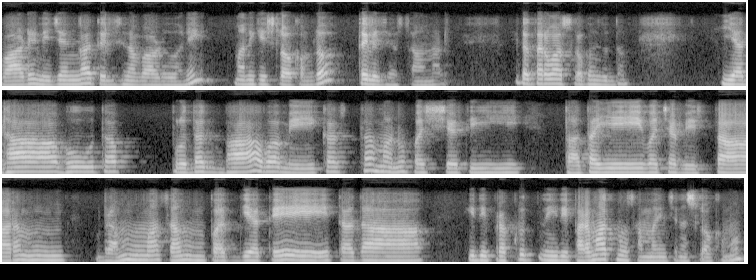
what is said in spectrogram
వాడి నిజంగా తెలిసినవాడు అని మనకి శ్లోకంలో తెలియజేస్తా ఉన్నాడు. ఇక తర్వాత శ్లోకం చూద్దాం. యథాభూత పృథగ్భావమేకస్థమను పశ్యతి తతయేవ చ విస్తారం బ్రహ్మ సంపద్యతే తదా. ఇది ప్రకృతి ఇది పరమాత్మకు సంబంధించిన శ్లోకము.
